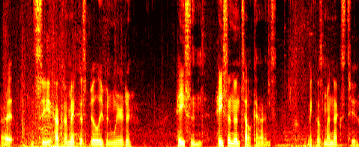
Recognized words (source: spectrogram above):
Alright, let's see. How can I make this bill even weirder? Hastened. Hastened and Telkhines. Make those my next two.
